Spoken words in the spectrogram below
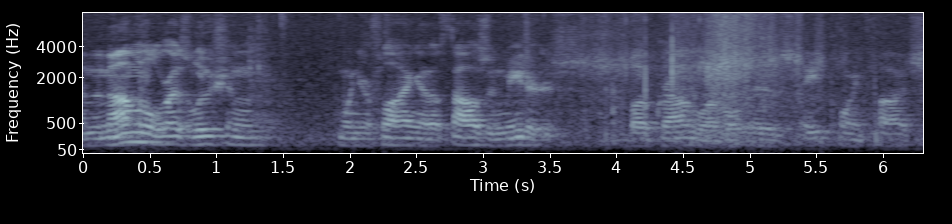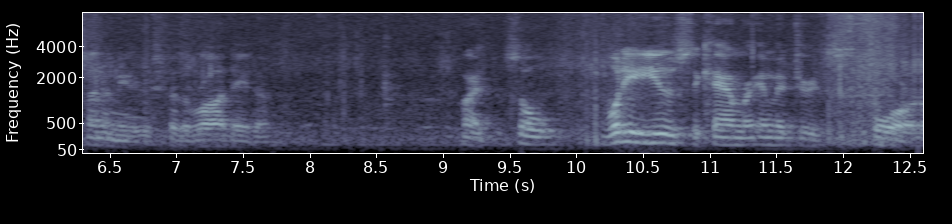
And the nominal resolution when you're flying at 1,000 meters above ground level is 8.5 centimeters for the raw data. All right, so what do you use the camera imagers for?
